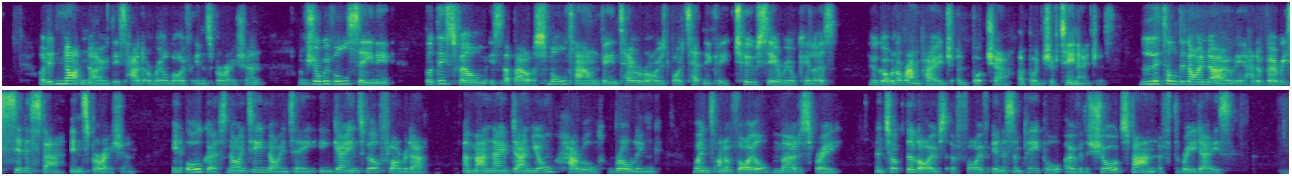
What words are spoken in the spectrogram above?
I did not know this had a real life inspiration. I'm sure we've all seen it, but this film is about a small town being terrorized by technically two serial killers who go on a rampage and butcher a bunch of teenagers. Little did I know it had a very sinister inspiration. In August 1990, in Gainesville, Florida, a man named Daniel Harold Rolling went on a vile murder spree and took the lives of five innocent people over the short span of three days.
